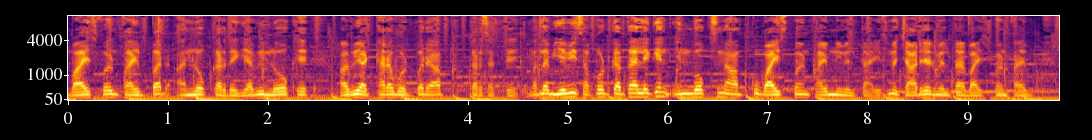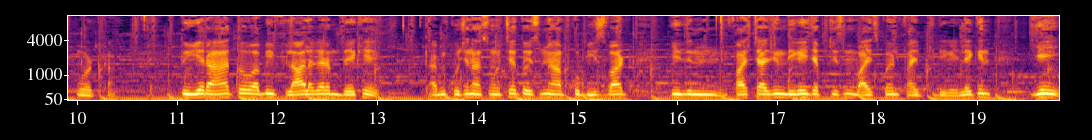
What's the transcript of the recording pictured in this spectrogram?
22.5 पर अनलॉक कर देगी। अभी लॉक है, अभी 18 वोट पर आप कर सकते हैं। मतलब ये भी सपोर्ट करता है, लेकिन इन बॉक्स में आपको 22.5 नहीं मिलता है। इसमें चार्जर मिलता है 22.5 वोट का। तो ये रहा तो अभी फ़िलहाल अगर हम देखें, अभी कुछ ना सोचें तो इसमें आपको 20 वाट की फास्ट चार्जिंग दी गई, जबकि इसमें 22.5 की दी गई। लेकिन ये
